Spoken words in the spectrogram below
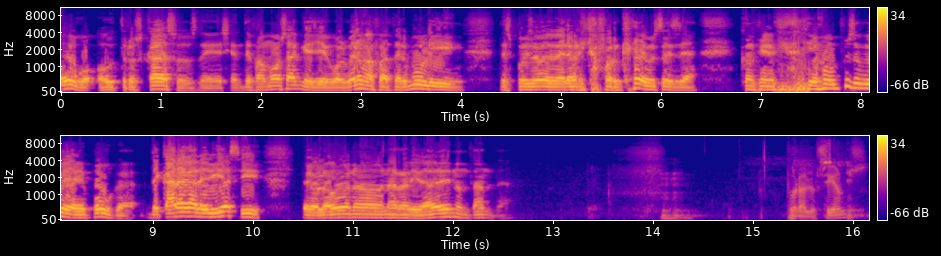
houve outros casos de xente famosa que lle volveron a facer bullying despois do de Verónica Forqué, ou seja, concienciación penso que é pouca. De cara a galería, sí, pero logo no, na realidade non tanta. Por alusións. Sí.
